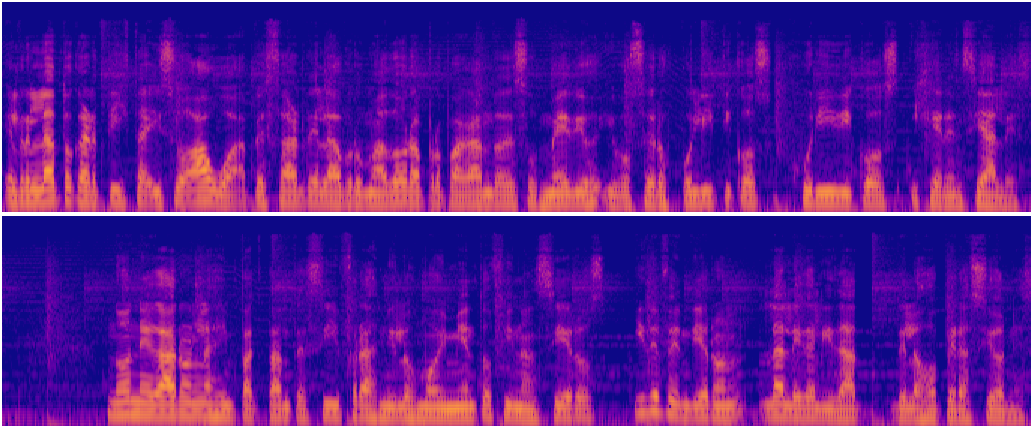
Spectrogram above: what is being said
El relato cartista hizo agua a pesar de la abrumadora propaganda de sus medios y voceros políticos, jurídicos y gerenciales no negaron las impactantes cifras ni los movimientos financieros y defendieron la legalidad de las operaciones.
